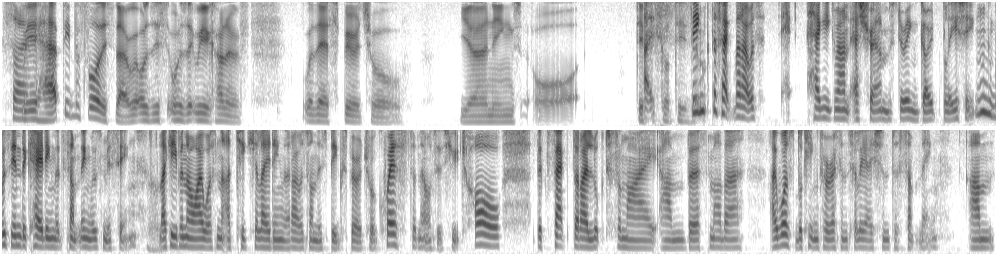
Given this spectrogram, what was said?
So Were you happy before this though? Or was this was it were you kind of were there spiritual yearnings or difficulties? I think the fact that I was hanging around ashrams doing goat bleating was indicating that something was missing. Like, even though I wasn't articulating that I was on this big spiritual quest and there was this huge hole, the fact that I looked for my um, birth mother, I was looking for reconciliation to something. Um,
